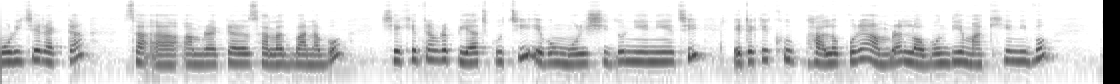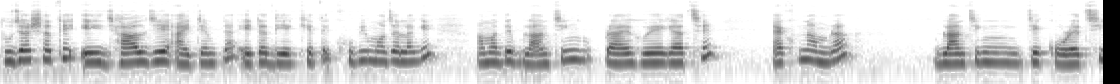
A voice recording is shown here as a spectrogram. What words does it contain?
মরিচের একটা আমরা একটা সালাদ বানাবো। সেক্ষেত্রে আমরা পেঁয়াজ কুচি এবং মরিচ সিদ্ধ নিয়ে নিয়েছি। এটাকে খুব ভালো করে আমরা লবণ দিয়ে মাখিয়ে নিব। তুজার সাথে এই ঝাল যে আইটেমটা, এটা দিয়ে খেতে খুবই মজা লাগে। আমাদের ব্লাঞ্চিং প্রায় হয়ে গেছে। এখন আমরা ব্লাঞ্চিং যে করেছি,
